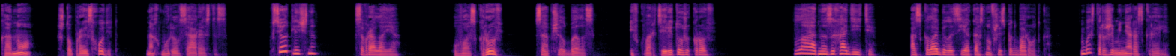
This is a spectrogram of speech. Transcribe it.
«Кано, что происходит?» — нахмурился Арестес. Все отлично», — соврала я. «У вас кровь», — сообщил Беллас. «И в квартире тоже кровь». «Ладно, заходите», — осклабилась я, коснувшись подбородка. Быстро же меня раскрыли.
